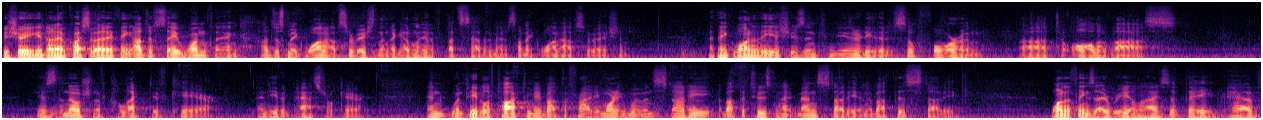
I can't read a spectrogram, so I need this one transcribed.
You sure you don't have a question about anything? I'll just say one thing. I'll just make one observation. Then I got only have about seven minutes. I'll make one observation. I think one of the issues in community that is so foreign uh, to all of us is the notion of collective care and even pastoral care. And when people have talked to me about the Friday morning women's study, about the Tuesday night men's study, and about this study, one of the things I realize that they have,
